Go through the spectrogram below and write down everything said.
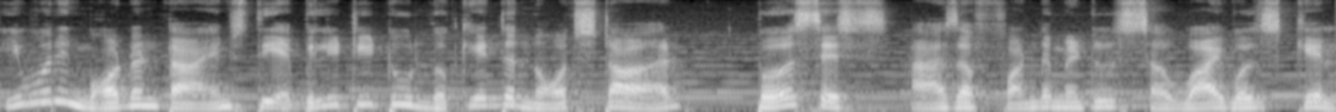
Even in modern times, the ability to locate the North Star persists as a fundamental survival skill.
